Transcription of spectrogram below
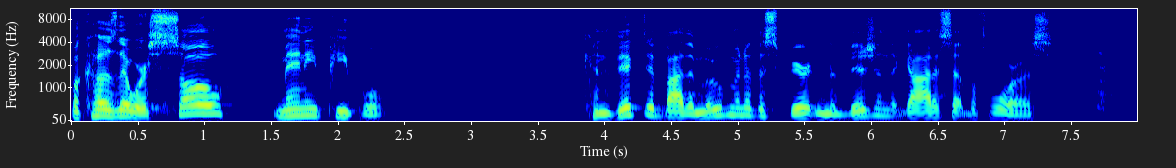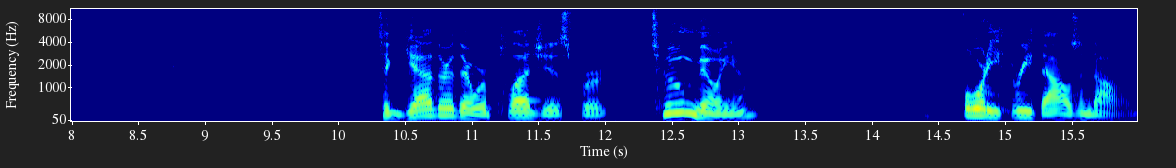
because there were so many people convicted by the movement of the Spirit and the vision that God has set before us, together there were pledges for $2,043,000.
